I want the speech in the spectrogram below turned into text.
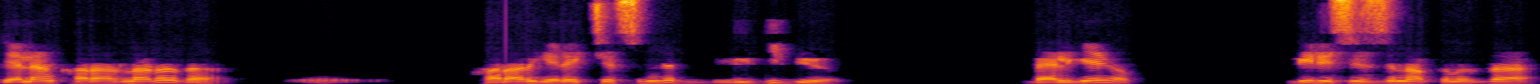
gelen kararlara da karar gerekçesinde bilgi diyor. Belge yok. birisi sizin hakkınızda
